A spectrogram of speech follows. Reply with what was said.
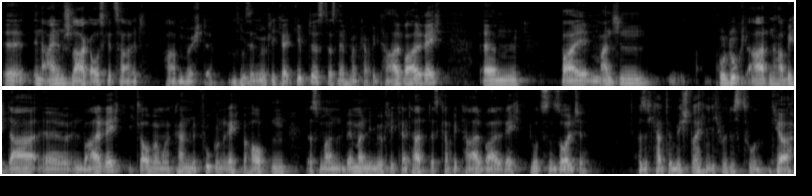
äh, in einem Schlag ausgezahlt haben möchte. Mhm. Diese Möglichkeit gibt es, das nennt man Kapitalwahlrecht. Ähm, bei manchen Produktarten habe ich da äh, ein Wahlrecht. Ich glaube, man kann mit Fug und Recht behaupten, dass man, wenn man die Möglichkeit hat, das Kapitalwahlrecht nutzen sollte. Also ich kann für mich sprechen, ich würde es tun. Ja,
